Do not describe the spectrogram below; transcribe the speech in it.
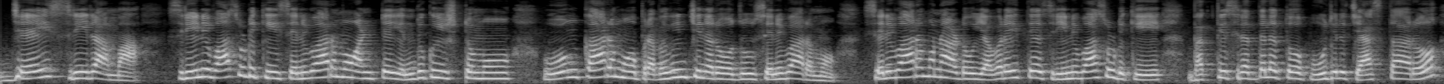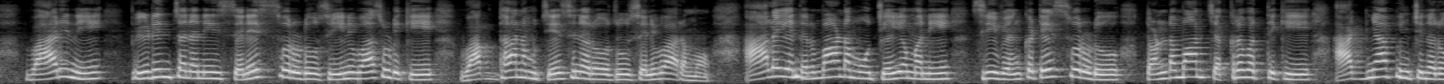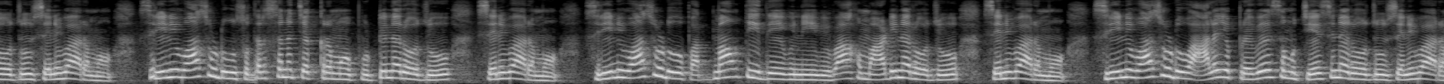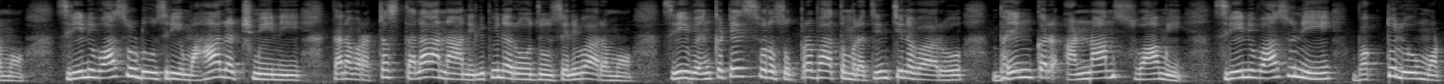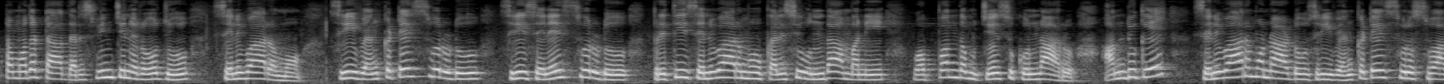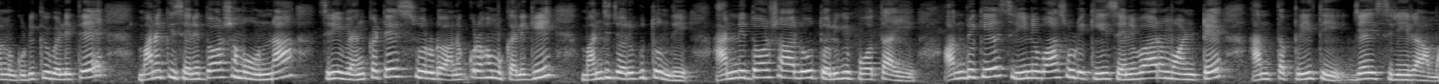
జై శ్రీరామ. శ్రీనివాసుడికి శనివారము అంటే ఎందుకు ఇష్టము? ఓంకారము ప్రభవించిన రోజు శనివారము. శనివారము నాడు ఎవరైతే శ్రీనివాసుడికి భక్తి శ్రద్ధలతో పూజలు చేస్తారో వారిని పీడించనని శనేశ్వరుడు శ్రీనివాసుడికి వాగ్దానము చేసిన రోజు శనివారము. ఆలయ నిర్మాణము చేయమని శ్రీ వెంకటేశ్వరుడు తొండమాన్ చక్రవర్తికి ఆజ్ఞాపించిన రోజు శనివారము. శ్రీనివాసుడు సుదర్శన చక్రము పుట్టినరోజు శనివారము. శ్రీనివాసుడు పద్మావతి దేవిని వివాహమాడిన రోజు శనివారము. శ్రీనివాసుడు ఆలయ ప్రవేశము చేసిన రోజు శనివారము. శ్రీనివాసుడు శ్రీ మహాలక్ష్మిని తన వక్షస్థలాన నిలిపిన రోజు శనివారము. శ్రీ వెంకటేశ్వర సుప్రభాతం రచించిన వారు భయంకర్ అన్నాన్ స్వామి. శ్రీనివాసుని భక్తులు మొట్టమొదట దర్శించిన రోజు శనివారము. శ్రీ వెంకటేశ్వరుడు శ్రీ శనేశ్వరుడు ప్రతి శనివారము కలిసి ఉందామని ఒప్పందం చేసుకున్నారు. అందుకే శనివారము నాడు శ్రీ వెంకటేశ్వర స్వామి గుడికి వెళితే మనకి శని దోషము శ్రీ శ్రీ వెంకటేశ్వరుడు అనుగ్రహము కలిగి మంచి జరుగుతుంది. అన్ని దోషాలు తొలగిపోతాయి. అందుకే శ్రీనివాసుడికి శనివారం అంటే అంత ప్రీతి. జై శ్రీరామ.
